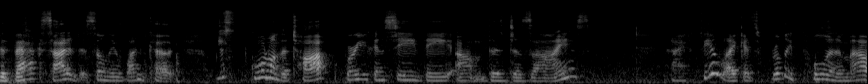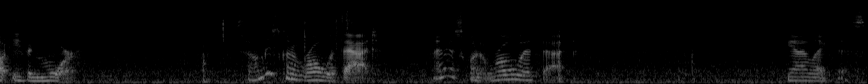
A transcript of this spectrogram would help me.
The back side of this only one coat. I'm just going on the top where you can see the, um, the designs. And I feel like it's really pulling them out even more. So I'm just going to roll with that. I'm just going to roll with that. Yeah, I like this.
